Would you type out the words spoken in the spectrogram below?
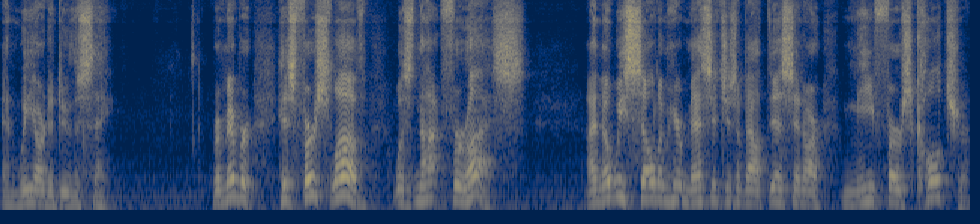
And we are to do the same. Remember, his first love was not for us. I know we seldom hear messages about this in our me first culture,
